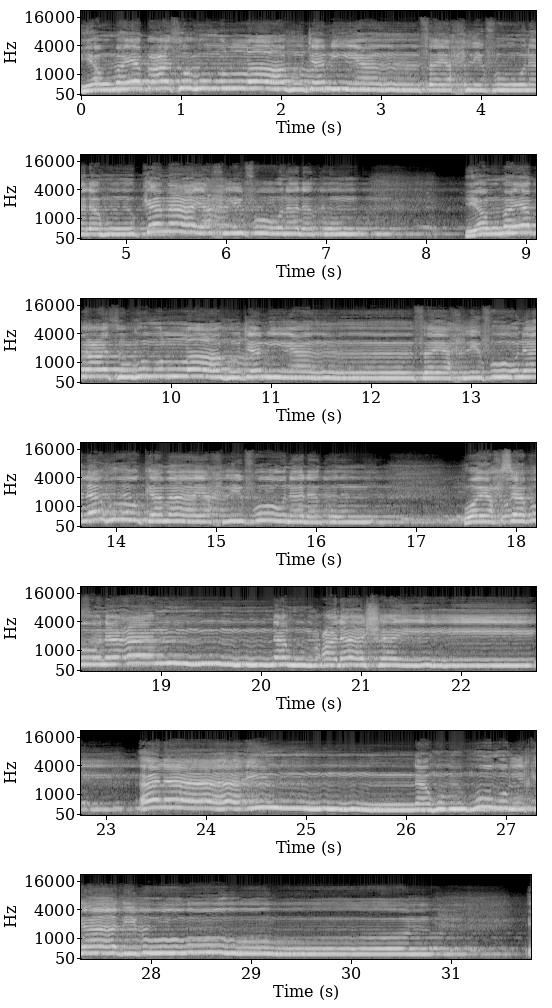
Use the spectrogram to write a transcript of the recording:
يوم يبعثهم الله جميعا فيحلفون له كما يحلفون لكم. يوم يبعثهم الله جميعا فيحلفون له كما يحلفون لكم. ويحسبون أنهم على شيء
